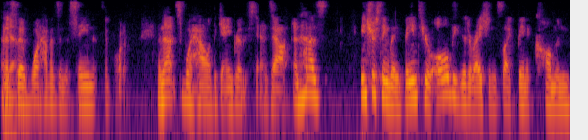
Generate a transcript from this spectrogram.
and yeah. it's the what happens in the scene that's important. And that's how the game really stands out, and has interestingly been through all these iterations, like being a common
